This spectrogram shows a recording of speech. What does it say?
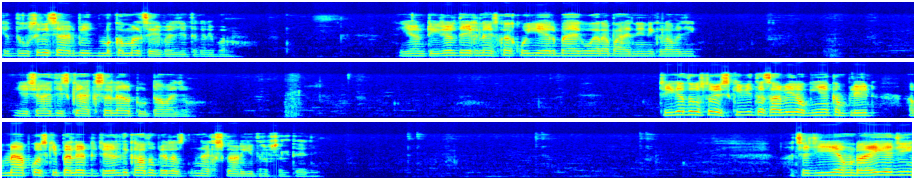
ये दूसरी साइड भी मुकम्मल सेफ़ है जी तकरीबन। ये इंटीरियर देख लें, इसका कोई एयर बैग वगैरह बाहर नहीं निकला हुआ जी। ये शायद इसका एक्सल है और टूटा हुआ जो। ठीक है दोस्तों, इसकी भी तस्वीर हो गई हैं कंप्लीट अब मैं आपको इसकी पहले डिटेल दिखा दूँ, फिर नेक्स्ट गाड़ी की तरफ़ चलते हैं जी। अच्छा जी, ये हुडाई है जी।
